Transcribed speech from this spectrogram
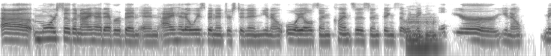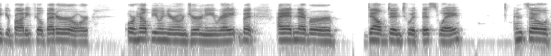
uh, more so than I had ever been in. I had always been interested in, you know, oils and cleanses and things that would mm-hmm. make you mm-hmm. healthier or, you know, make your body feel better or or help you in your own journey, right? But I had never delved into it this way. And so,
